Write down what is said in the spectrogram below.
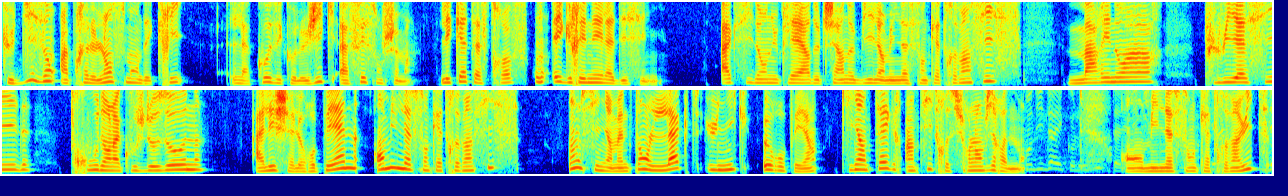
que dix ans après le lancement des cris, la cause écologique a fait son chemin. Les catastrophes ont égrené la décennie. Accident nucléaire de Tchernobyl en 1986, marée noire, pluie acide, trou dans la couche d'ozone. À l'échelle européenne, en 1986, on signe en même temps l'acte unique européen qui intègre un titre sur l'environnement. En 1988,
